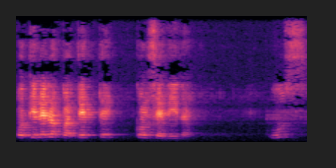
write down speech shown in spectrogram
obtiene la patente concedida. US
